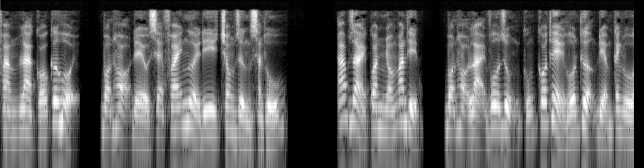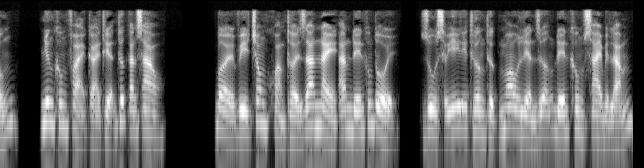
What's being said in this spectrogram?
phàm là có cơ hội, bọn họ đều sẽ phái người đi trong rừng săn thú. Áp giải quan nhóm ăn thịt, bọn họ lại vô dụng cũng có thể hôn thượng điểm canh uống, nhưng không phải cải thiện thức ăn sao. Bởi vì trong khoảng thời gian này ăn đến không tồi, dù sẽ y thương thực mau liền dưỡng đến không sai biệt lắm.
